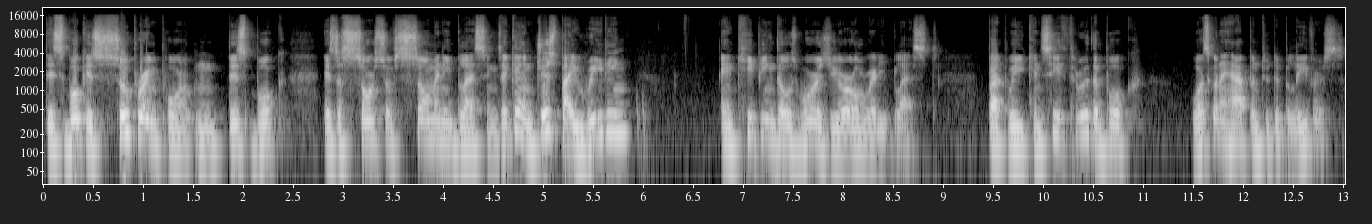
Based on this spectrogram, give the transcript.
This book is super important. This book is a source of so many blessings. Again, just by reading and keeping those words, you're already blessed. But we can see through the book what's going to happen to the believers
